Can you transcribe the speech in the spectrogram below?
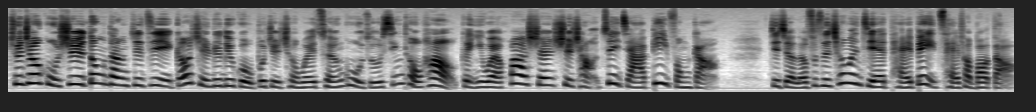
全球股市动荡之际，高值利率股不止成为存股族心头号，更意外化身市场最佳避风港。记者罗富斯、邱文杰台北采访报道。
